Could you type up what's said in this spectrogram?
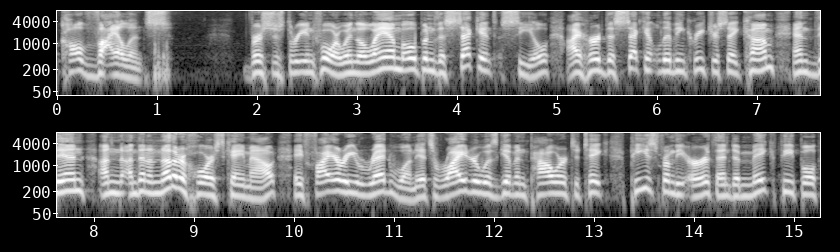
call violence verses 3 and 4. When the Lamb opened the second seal, I heard the second living creature say, Come. And then, and then another horse came out, a fiery red one. Its rider was given power to take peace from the earth and to make people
